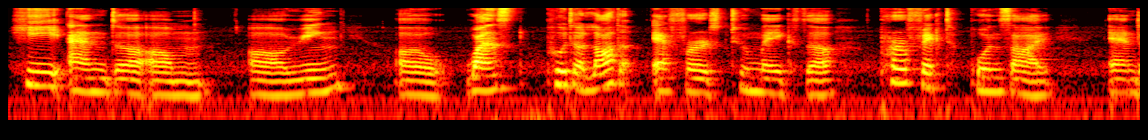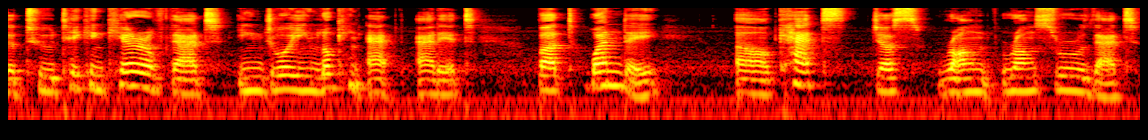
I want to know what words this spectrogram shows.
he and uh, um, uh, Yun uh, once put a lot of effort to make the perfect bonsai and to taking care of that, enjoying looking at, at it. But one day uh, cats just run run through that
